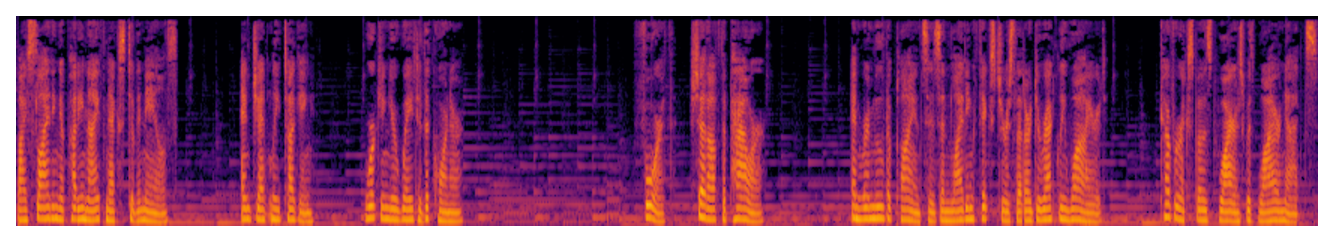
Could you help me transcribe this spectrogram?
By sliding a putty knife next to the nails. And gently tugging. Working your way to the corner. Fourth, shut off the power. And remove appliances and lighting fixtures that are directly wired. Cover exposed wires with wire nuts.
